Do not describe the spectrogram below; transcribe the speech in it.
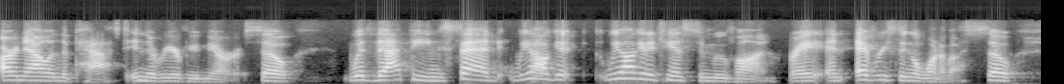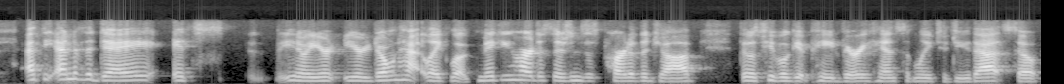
are now in the past, in the rearview mirror. So, with that being said, we all get we all get a chance to move on, right? And every single one of us. So, at the end of the day, it's you know, you're you don't have like look, making hard decisions is part of the job. Those people get paid very handsomely to do that. So,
